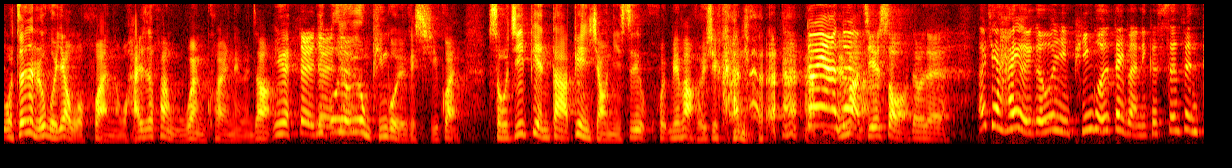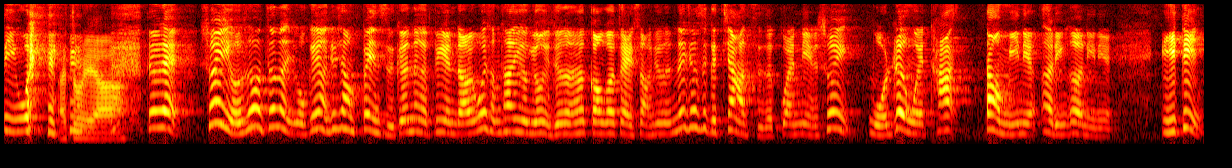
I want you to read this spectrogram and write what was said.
我真的如果要我换呢，我还是换五万块那个，你知道因为对对用用苹果有一个习惯，手机变大变小，你是回没办法回去看的。对呀，没办法接受，对不对？而且还有一个问题，苹果是代表你的身份地位。啊，对呀，对不对？所以有时候真的，我跟你讲，就像 Benz 跟那个 B N W，为什么它永永远觉得它高高在上？就是那就是个价值的观念。所以我认为它到明年二零二零年。一定，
